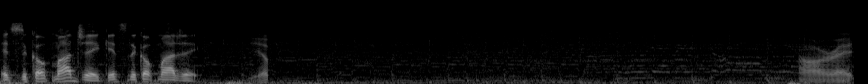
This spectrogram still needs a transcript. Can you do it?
It's the cup magic. It's the cup magic. Yep. All right.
